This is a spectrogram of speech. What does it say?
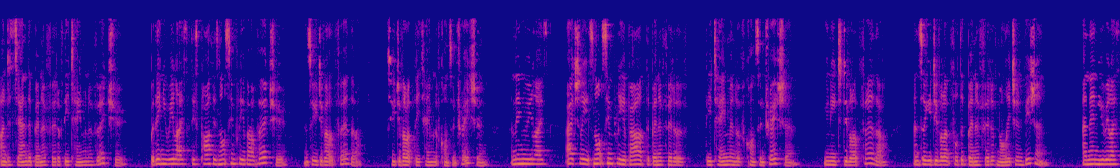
understand the benefit of the attainment of virtue. But then you realize that this path is not simply about virtue, and so you develop further. So you develop the attainment of concentration, and then you realize actually it's not simply about the benefit of the attainment of concentration, you need to develop further. And so you develop for the benefit of knowledge and vision. And then you realize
